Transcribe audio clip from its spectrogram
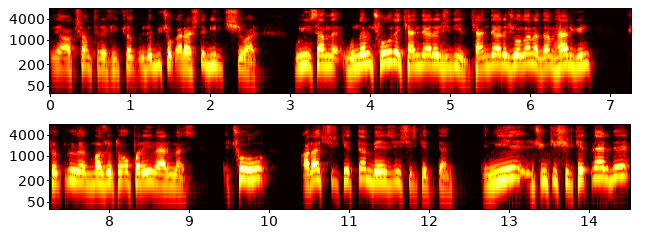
ve akşam trafiği köprüde birçok araçta bir kişi var. Bu insanlar bunların çoğu da kendi aracı değil. Kendi aracı olan adam her gün köprü ve mazota o parayı vermez. E, çoğu araç şirketten, benzin şirketten. E, niye? Çünkü şirketler de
